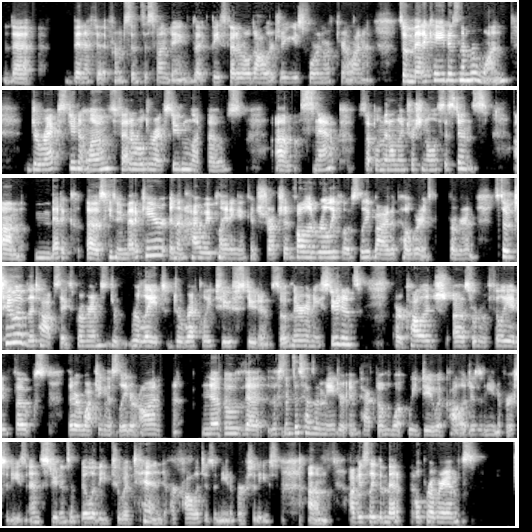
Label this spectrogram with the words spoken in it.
that benefit from census funding that these federal dollars are used for in North Carolina. So Medicaid is number one, direct student loans, federal direct student loans, um, SNAP, supplemental nutritional assistance, um, medic, uh, excuse me, Medicare, and then highway planning and construction, followed really closely by the Pell Grants program. So two of the top six programs relate directly to students. So if there are any students or college uh, sort of affiliated folks that are watching this later on, know that the census has a major impact on what we do at colleges and universities and students' ability to attend our colleges and universities. Um, obviously, the medical programs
